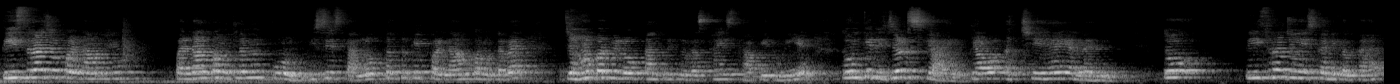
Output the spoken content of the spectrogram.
तीसरा जो परिणाम है, परिणाम का मतलब है गुण विशेषता, लोकतंत्र के परिणाम का मतलब है जहाँ पर भी लोकतांत्रिक व्यवस्थाएँ स्थापित हुई है तो उनके रिजल्ट्स क्या है? क्या वो अच्छे हैं या नहीं? तो तीसरा जो इसका निकलता है,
